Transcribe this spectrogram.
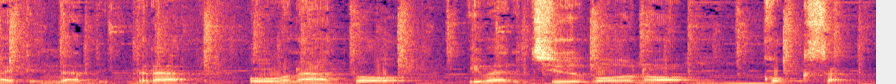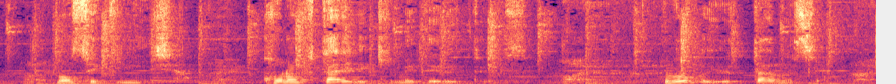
えてんだって言ったらオーナーといわゆる厨房のコックさんの責任者この2人で決めてるって言うんですよ。はい。僕言ったんですよ。はい。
